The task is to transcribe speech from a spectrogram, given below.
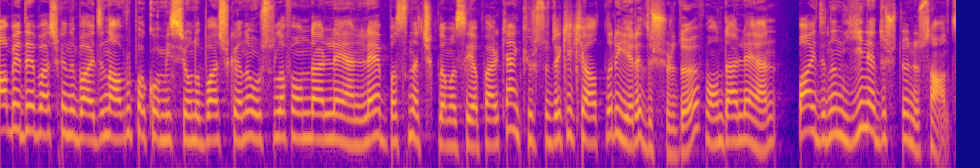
ABD Başkanı Biden Avrupa Komisyonu Başkanı Ursula von der Leyen'le basın açıklaması yaparken kürsüdeki kağıtları yere düşürdü. Von der Leyen Biden'ın yine düştüğünü sandı.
